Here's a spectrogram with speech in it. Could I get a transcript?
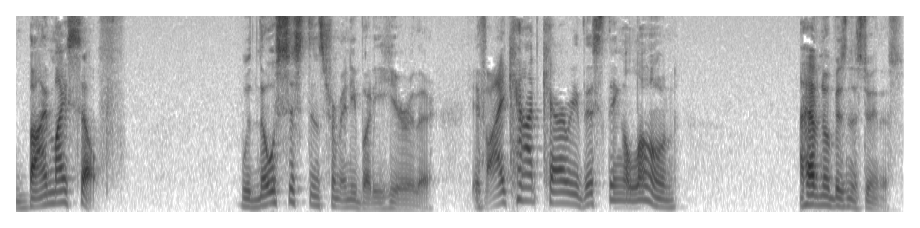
by myself, with no assistance from anybody here or there, if I can't carry this thing alone, I have no business doing this.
